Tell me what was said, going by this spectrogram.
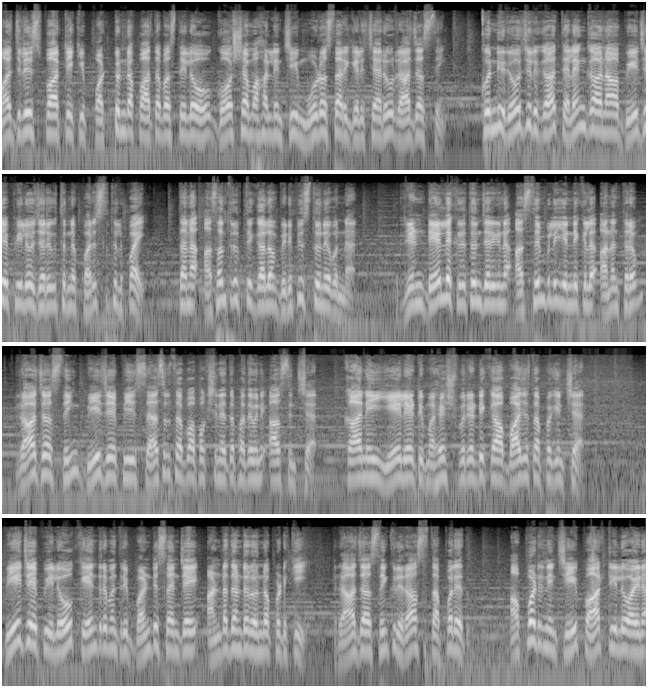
మజ్లిస్ పార్టీకి పట్టున్న పాతబస్తీలో గోషామహల్ నుంచి మూడోసారి గెలిచారు రాజా సింగ్. కొన్ని రోజులుగా తెలంగాణ బీజేపీలో జరుగుతున్న పరిస్థితులపై తన అసంతృప్తి గలం వినిపిస్తూనే ఉన్నారు రెండేళ్ళ క్రితం జరిగిన అసెంబ్లీ ఎన్నికల అనంతరం రాజా సింగ్ బీజేపీ శాసనసభాపక్ష నేత పదవిని ఆశించారు. కానీ ఏలేటి మహేశ్వర్ రెడ్డికి ఆ బాధ్యత అప్పగించారు. బీజేపీలో కేంద్ర మంత్రి బండి సంజయ్ అండదండలున్నప్పటికీ రాజా సింగ్ నిరాశ తప్పలేదు. అప్పటి నుంచి పార్టీలో ఆయన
